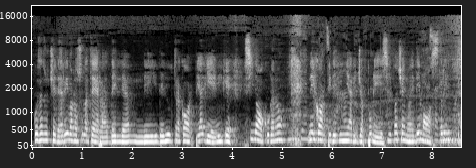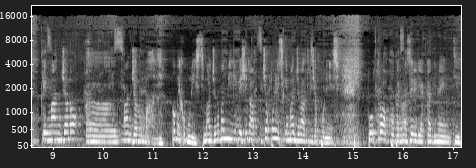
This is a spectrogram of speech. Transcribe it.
Cosa succede? Arrivano sulla Terra degli, dei- degli ultracorpi alieni che si inoculano nei corpi degli ignari giapponesi facendo dei mostri che mangiano, eh, mangiano umani, come comunisti, mangiano bambini, invece no, giapponesi che mangiano altri giapponesi. Purtroppo per una serie di accadimenti,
